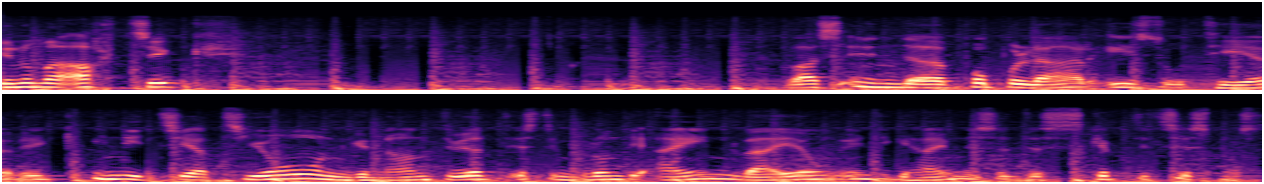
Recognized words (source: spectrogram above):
Die Nummer 80 was in der Popularesoterik Initiation genannt wird, ist im Grunde Einweihung in die Geheimnisse des Skeptizismus.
